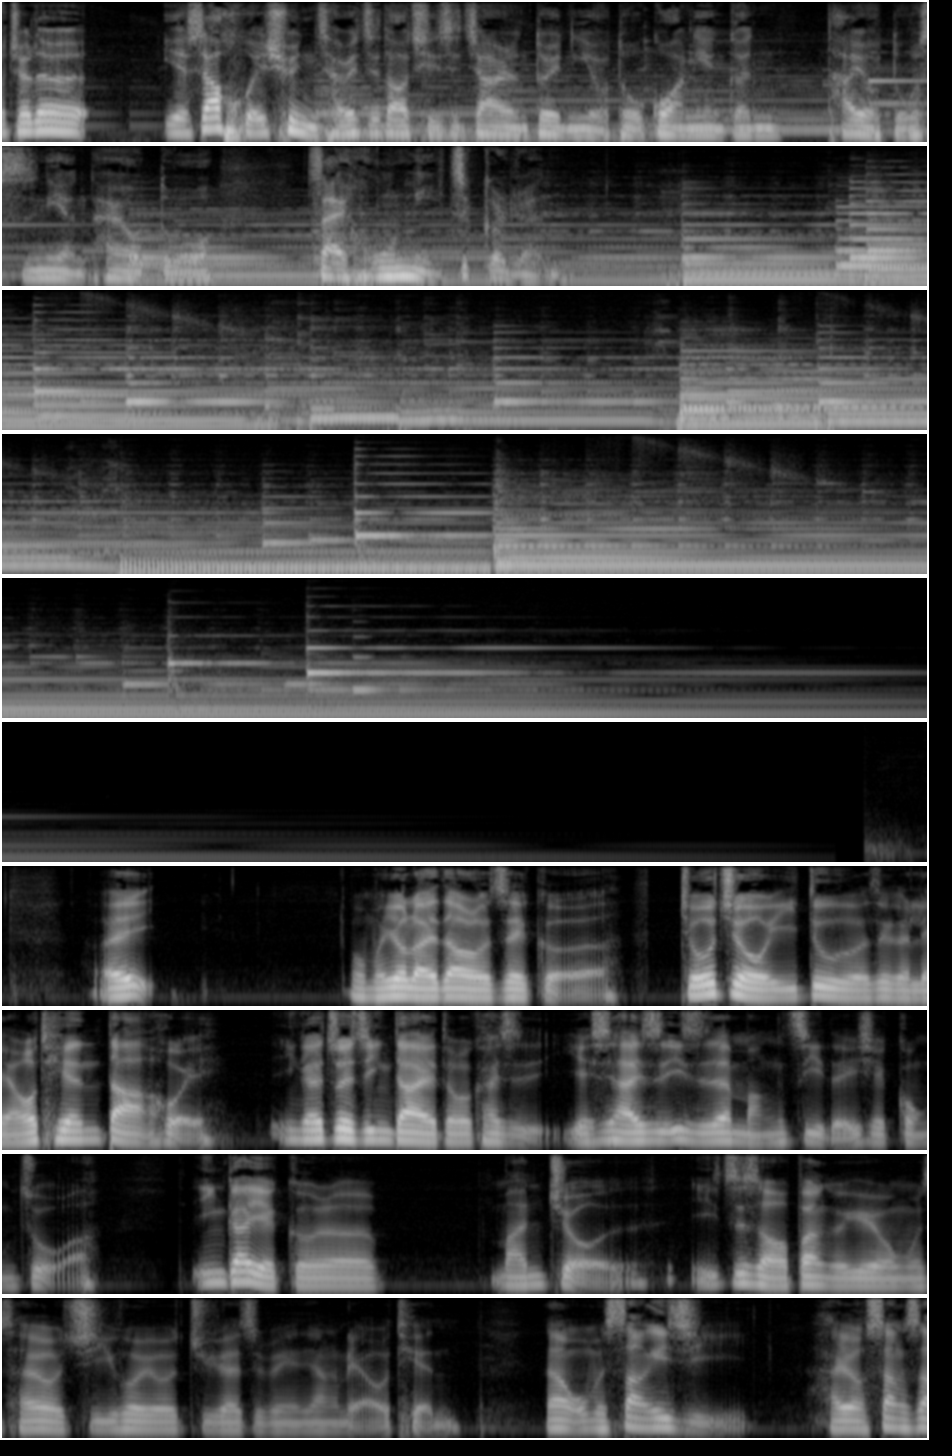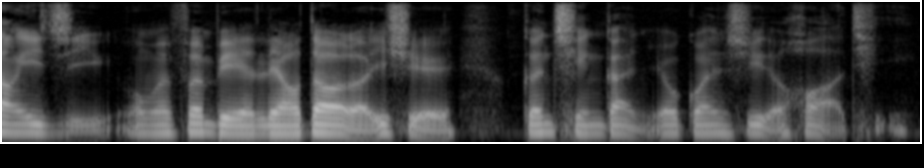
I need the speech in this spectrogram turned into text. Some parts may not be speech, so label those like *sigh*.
我觉得也是要回去，你才会知道，其实家人对你有多挂念，跟他有多思念，他有多在乎你这个人。们又来到了这个九九一度的这个聊天大会。应该最近大家都开始，也是还是一直在忙自己的一些工作啊。应该也隔了蛮久的，一至少半个月，我们才有机会又聚在这边这样聊天。那我们上一集还有上上一集，我们分别聊到了一些跟情感有关系的话题。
